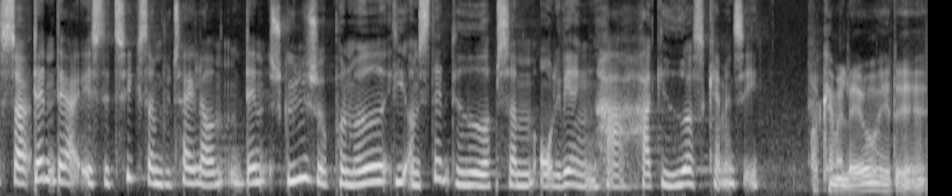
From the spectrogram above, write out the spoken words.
Så den der æstetik, som du taler om, den skyldes jo på en måde de omstændigheder, som overleveringen har, har givet os, kan man sige. Og kan man lave et, øh,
